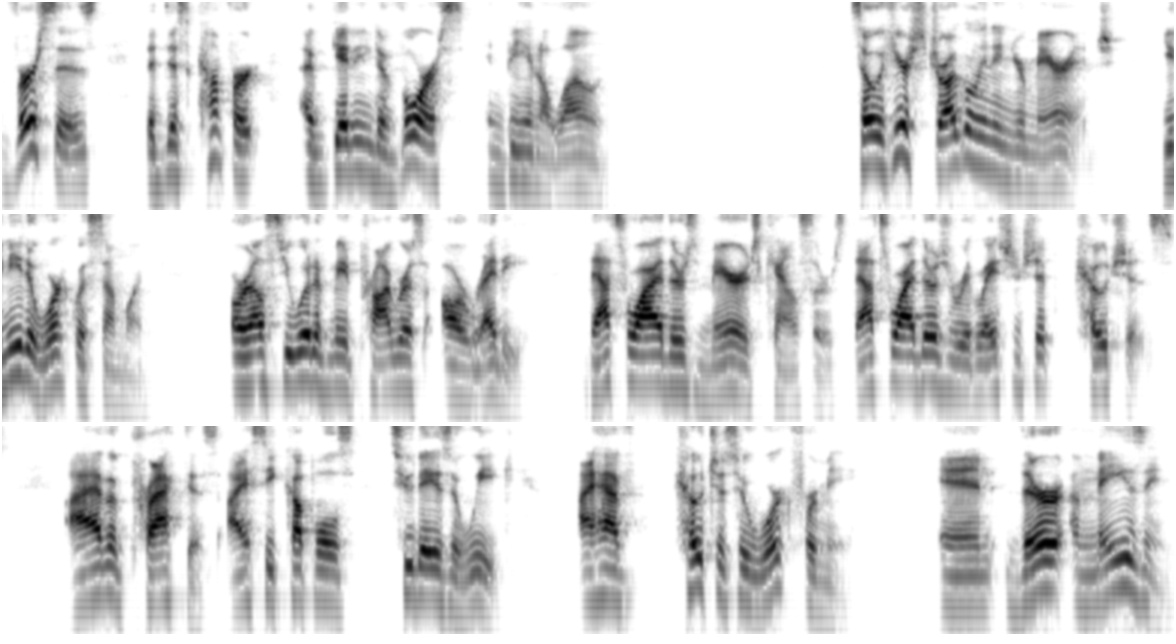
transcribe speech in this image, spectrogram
versus the discomfort of getting divorced and being alone. So if you're struggling in your marriage, you need to work with someone, or else you would have made progress already. That's why there's marriage counselors. That's why there's relationship coaches. I have a practice. I see couples two days a week. I have coaches who work for me and they're amazing.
